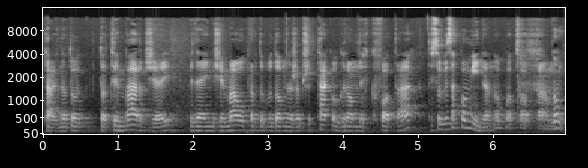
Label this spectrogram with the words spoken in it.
tak, no to, to tym bardziej wydaje mi się mało prawdopodobne, że przy tak ogromnych kwotach to sobie zapomina, no bo to tam... No,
